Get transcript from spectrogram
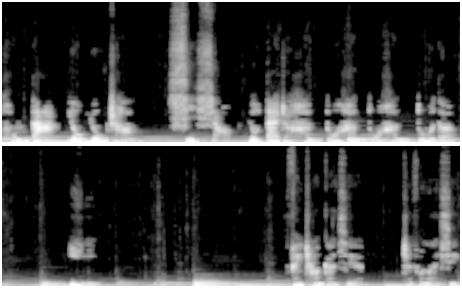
宏大又悠长，细小。又带着很多很多很多的意义，非常感谢这封来信。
